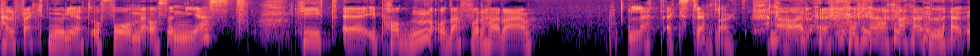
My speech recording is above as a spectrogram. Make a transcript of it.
perfekt mulighet å få med oss en gjest hit uh, i podden, og derfor har jeg lett ekstremt langt. Jeg har, jeg har lett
